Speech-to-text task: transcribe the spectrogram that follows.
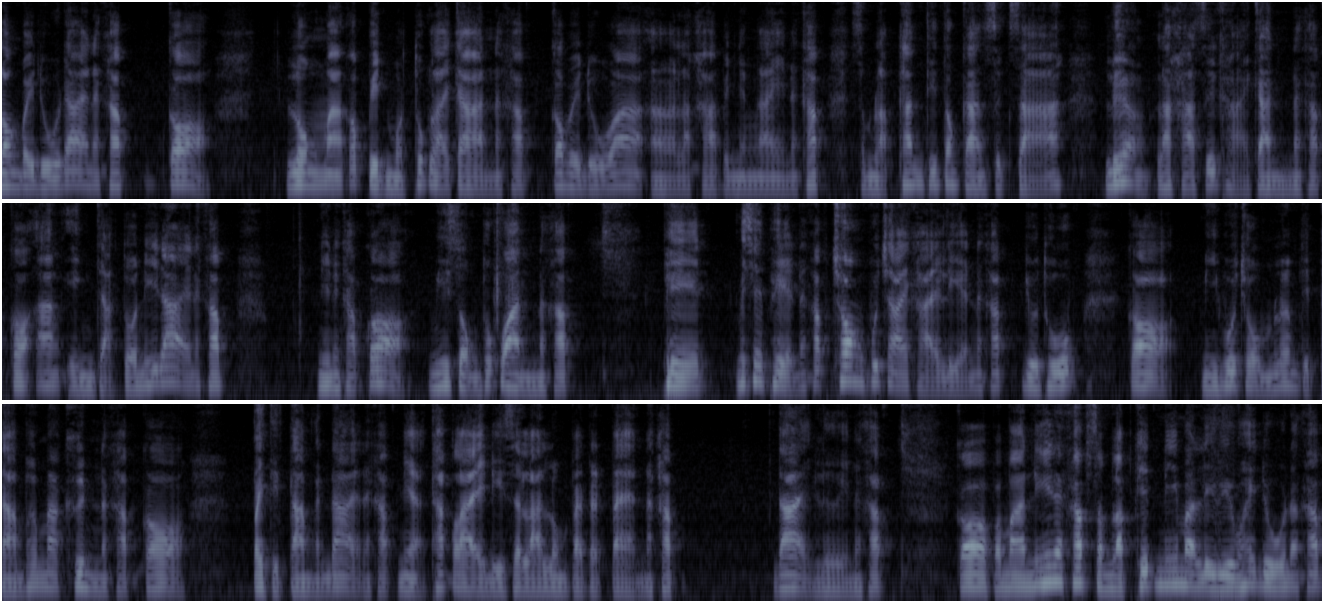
ลองไปดูได้นะครับ ก็ลงมาก็ปิดหมดทุกรายการนะครับ ก็ไปดูว่าราคาเป็นยังไงนะครับสำหรับท่านที่ต้องการศึกษาเรื่องราคาซื้อขายกันนะครับ ก็อ้างอิงจากตัวนี้ได้นะครับ นี่นะครับก็มีส่งทุกวันนะครับ เพจไม่ใช่เพจนะครับ ช่องผู้ชายขายเหรียญนะครับ YouTube ก็มีผู้ชมเริ่มติดตามเพิ่มมากขึ้นนะครับ ก็ ไปติดตามกันได้นะครับเนี่ยทักไลน์ดีสลาลม888นะครับได้เลยนะครับ ก็ประมาณนี้นะครับสำหรับคลิปนี้มารีวิวให้ดูนะครับ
